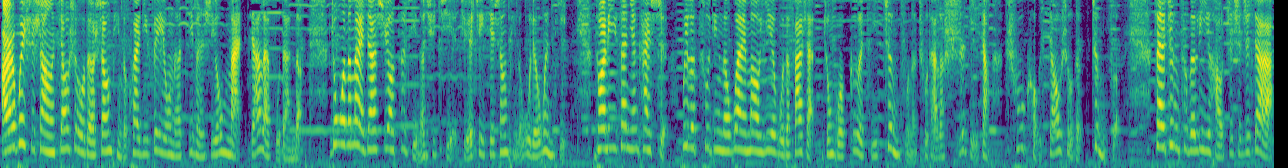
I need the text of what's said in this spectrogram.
而卫士上销售的商品的快递费用呢，基本是由买家来负担的。中国的卖家需要自己呢去解决这些商品的物流问题。从二零一三。年开始，为了促进呢外贸业务的发展，中国各级政府呢出台了十几项出口销售的政策，在政策的利好支持之下啊，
